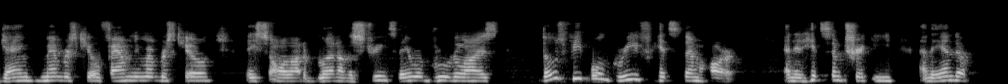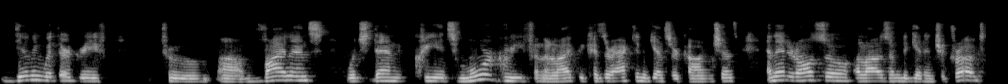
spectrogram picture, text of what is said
Gang members killed, family members killed. They saw a lot of blood on the streets. They were brutalized. Those people, grief hits them hard and it hits them tricky and they end up dealing with their grief through um, violence, which then creates more grief in their life because they're acting against their conscience. And then it also allows them to get into drugs.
